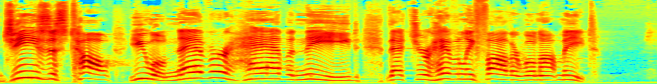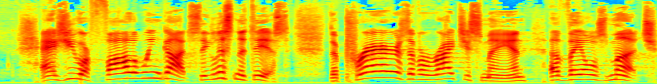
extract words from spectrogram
Jesus taught you will never have a need that your heavenly Father will not meet. As you are following God, see, listen to this. The prayers of a righteous man avails much.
